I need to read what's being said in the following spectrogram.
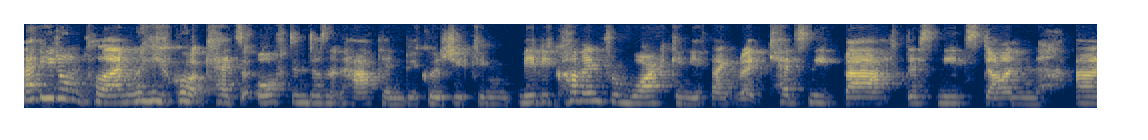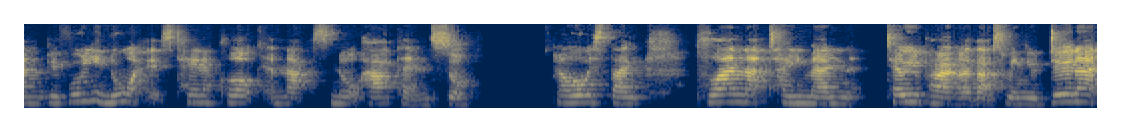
if you don't plan when you've got kids, it often doesn't happen because you can maybe come in from work and you think, right, kids need bath, this needs done. And before you know it, it's 10 o'clock and that's not happened. So I always think plan that time in, tell your partner that's when you're doing it,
